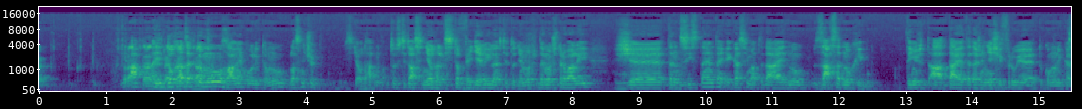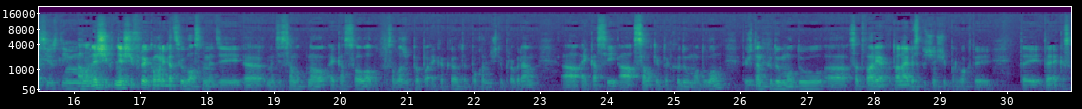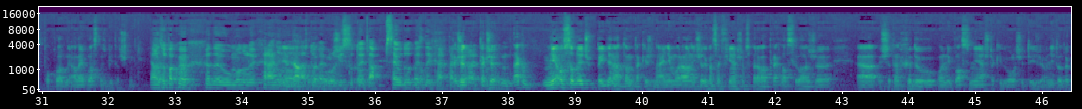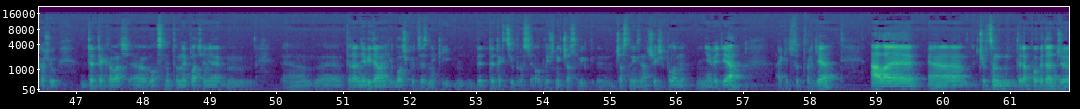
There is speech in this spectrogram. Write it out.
ktorá, a, ktorá a dochádza k tomu, hlavne kvôli tomu, vlastne čo ste odhadli, to ste to asi neodhadli, ste to vedeli, len ste to demonstrovali, že ten systém, ten ECASI má teda jednu zásadnú chybu tým, že, a tá je teda, že nešifruje tú komunikáciu s tým... Áno, nešif, nešifruje komunikáciu vlastne medzi, e, medzi samotnou ECASou, alebo to sa volá, že PPEKK, to je pokladničný program a ECASI a samotným ten CHDU modulom. Takže ten CHDU modul e, sa tvári ako tá najbezpečnejší prvok tej, tej, tej EKS pokladne, ale je vlastne zbytočný. Ja len zopakujem, HDU modul je chránené dátové úložisko, to je tá pseudo SD karta. Takže, ktorá takže ako mne osobne, čo príde na tom také, že najnemorálnejšie, dokonca finančná správa prehlasila, že uh, že ten HDU, oni vlastne nie až taký dôležitý, že oni to dokážu detekovať uh, vlastne to neplatenie um, teda nevydávanie bločkov cez nejaký de- detekciu proste odlišných časových, časových značiek, že podľa mňa nevedia, aj keď to tvrdia. Ale eh, čo chcem teda povedať, že,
